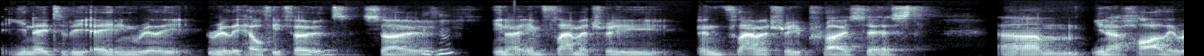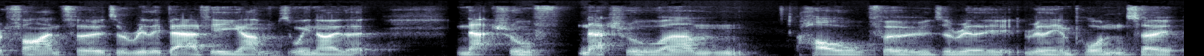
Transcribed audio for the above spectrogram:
you need to be eating really really healthy foods. So you know inflammatory inflammatory processed um, you know highly refined foods are really bad for your gums. We know that natural natural um, whole foods are really really important. So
